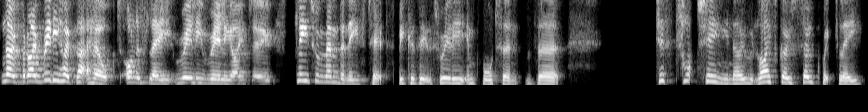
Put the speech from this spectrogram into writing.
No, but I really hope that helped. Honestly, really, really, I do. Please remember these tips because it's really important that just touch in. You know, life goes so quickly,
